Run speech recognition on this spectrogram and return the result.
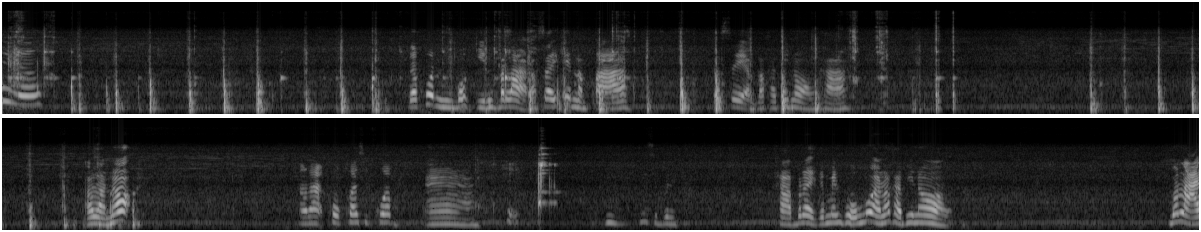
ยหนึงแล้วคนบ่กินปลาร้าก็ใส่แค่น้ำปลาก็แซ่บแล้วค่ะพี่น้องค่ะเอาล่ะเนาะเอาละโคกข้อสิควบอ่านี่สิบขาดบ่ได้ก็เป็นผงนัวเนาะค่ะพี่น้องบ่หลาย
